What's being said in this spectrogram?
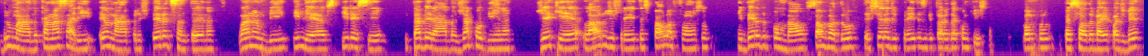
Brumado, Camaçari, Eunápolis, Feira de Santana, Guanambi, Ilhéus, Irecê, Itaberaba, Jacobina, Jequié, Lauro de Freitas, Paulo Afonso, Ribeira do Pombal, Salvador, Teixeira de Freitas e Vitória da Conquista. Como o pessoal da Bahia pode ver,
